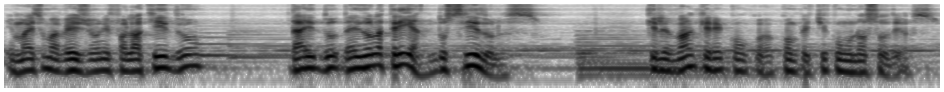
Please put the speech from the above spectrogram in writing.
E mais uma vez, Johnny falou aqui do da, da idolatria, dos ídolos, que eles vão querer competir com o nosso Deus.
